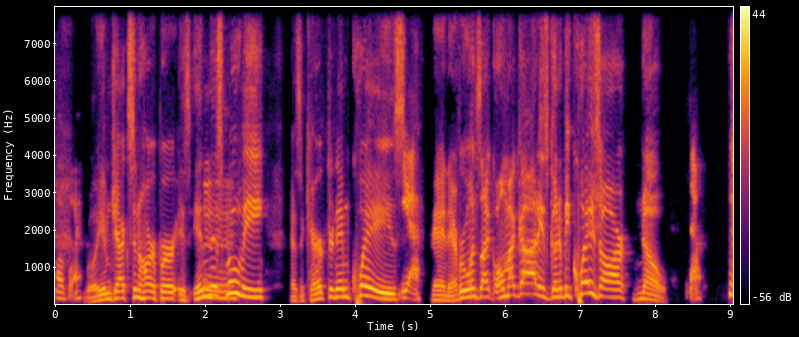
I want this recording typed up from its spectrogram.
Oh boy. William Jackson Harper is in mm-hmm. this movie as a character named Quaz. Yeah. And everyone's like, oh my God, he's going to be Quasar. No. No.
